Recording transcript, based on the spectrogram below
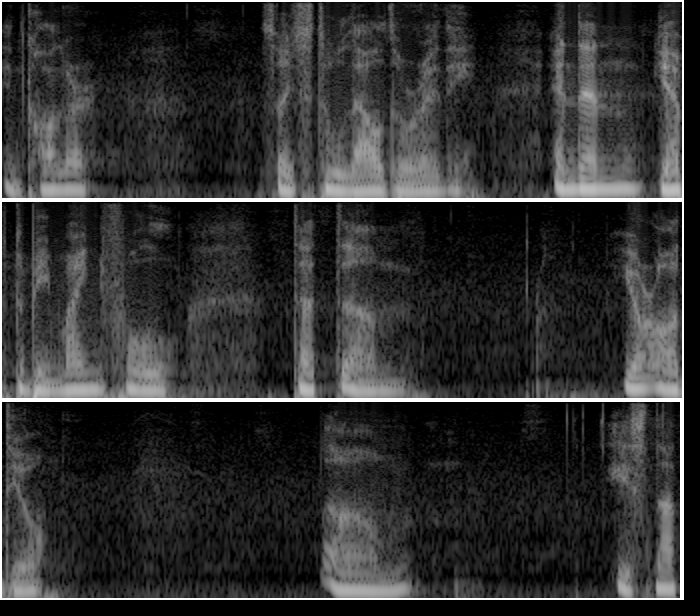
in color. So it's too loud already. And then you have to be mindful that um, your audio um, is not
